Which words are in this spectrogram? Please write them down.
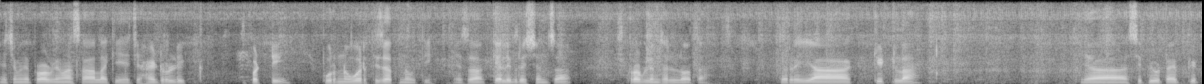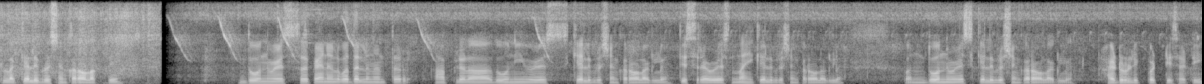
याच्यामध्ये प्रॉब्लेम असा आला की ह्याची हायड्रोलिक पट्टी पूर्ण वरती जात नव्हती. याचा कॅलिब्रेशनचा प्रॉब्लेम झालेला होता. तर या किटला या सी पी यू टाईप किटला कॅलिब्रेशन करावं लागते. दोन वेळेस पॅनल बदलल्यानंतर आपल्याला दोन्ही वेळेस कॅलिब्रेशन करावं लागलं. तिसऱ्या वेळेस नाही कॅलिब्रेशन करावं लागलं. पण दोन वेळेस कॅलिब्रेशन करावं लागलं. हायड्रोलिक पट्टीसाठी.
